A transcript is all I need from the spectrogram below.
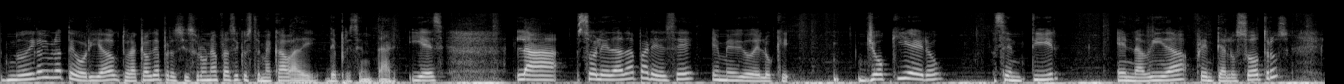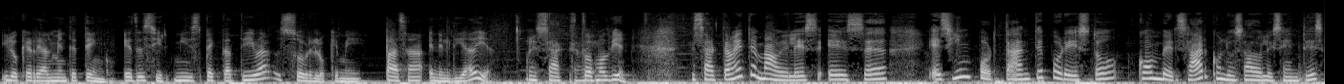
no diga una teoría, doctora Claudia, pero sí sobre una frase que usted me acaba de, de presentar y es, la soledad aparece en medio de lo que yo quiero sentir en la vida frente a los otros y lo que realmente tengo, es decir, mi expectativa sobre lo que me pasa en el día a día. Exactamente. ¿Estamos bien? Exactamente, Mabel. Es, es, eh, es importante por esto conversar con los adolescentes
